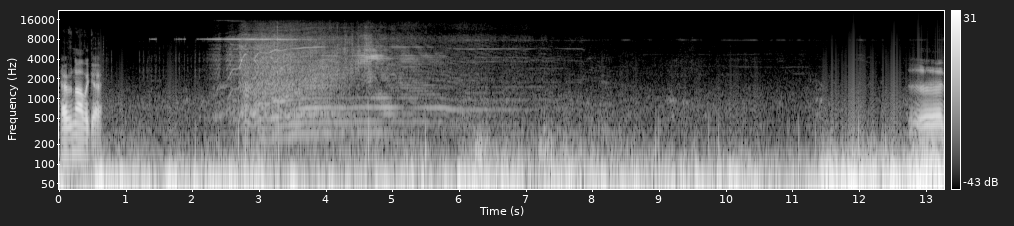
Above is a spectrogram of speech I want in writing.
Have another go. Uh,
